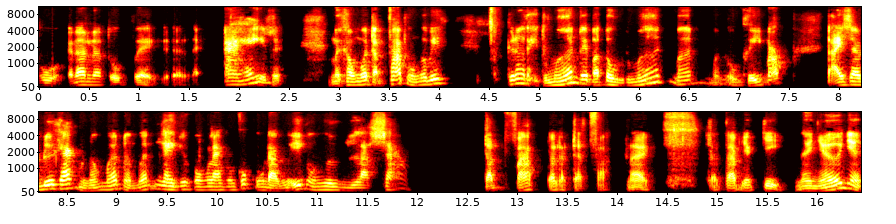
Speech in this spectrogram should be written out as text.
thua. Cái đó là thuộc về ái rồi. Mà không có trạch pháp, không có biết. Cứ nói thầy tôi mến để bà tù tôi mến mến mến con khỉ móc tại sao đứa khác mình không mến, mà mến ngay cái con lan, con cúc, con đồng, ý con hương là sao? Trạch pháp đó là trạch pháp này trạch pháp giác chi. Này nhớ nha.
